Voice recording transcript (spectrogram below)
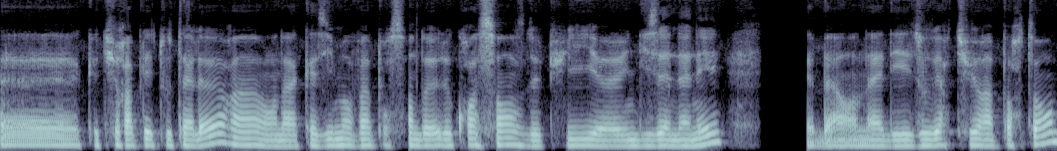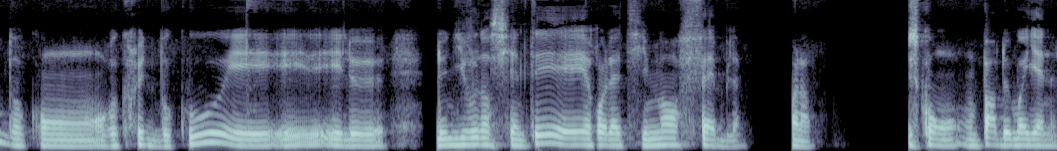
que tu rappelais tout à l'heure, hein, on a quasiment 20% de, croissance depuis une dizaine d'années. Eh ben, on a des ouvertures importantes, donc on recrute beaucoup et, le, niveau d'ancienneté est relativement faible. Voilà, puisqu'on parle de moyenne.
